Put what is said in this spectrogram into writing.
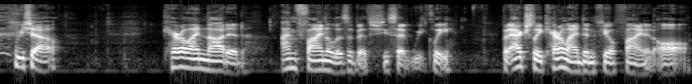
we shall. Caroline nodded. I'm fine, Elizabeth, she said weakly. But actually, Caroline didn't feel fine at all.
